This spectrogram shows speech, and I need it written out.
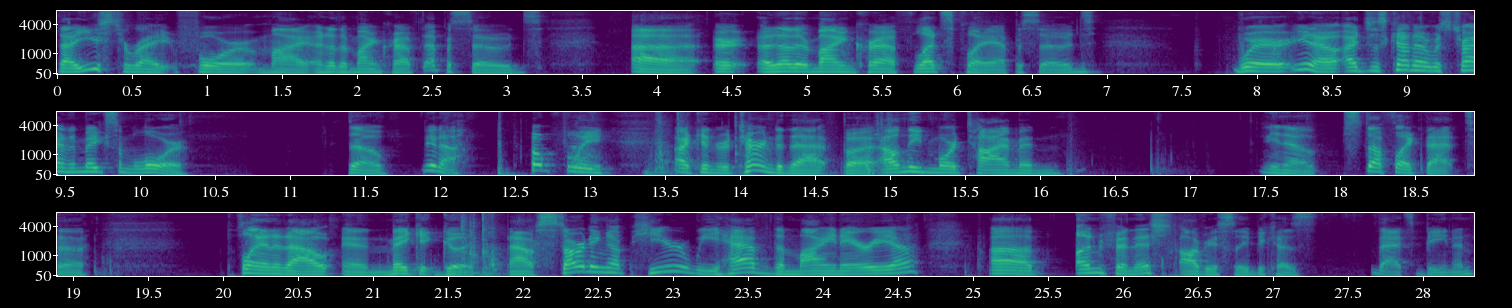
That I used to write for my another Minecraft episodes, uh, or another Minecraft Let's Play episodes, where you know I just kind of was trying to make some lore. So you know, hopefully I can return to that, but I'll need more time and you know, stuff like that to plan it out and make it good. Now, starting up here, we have the mine area. Uh unfinished, obviously, because that's Beanin.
